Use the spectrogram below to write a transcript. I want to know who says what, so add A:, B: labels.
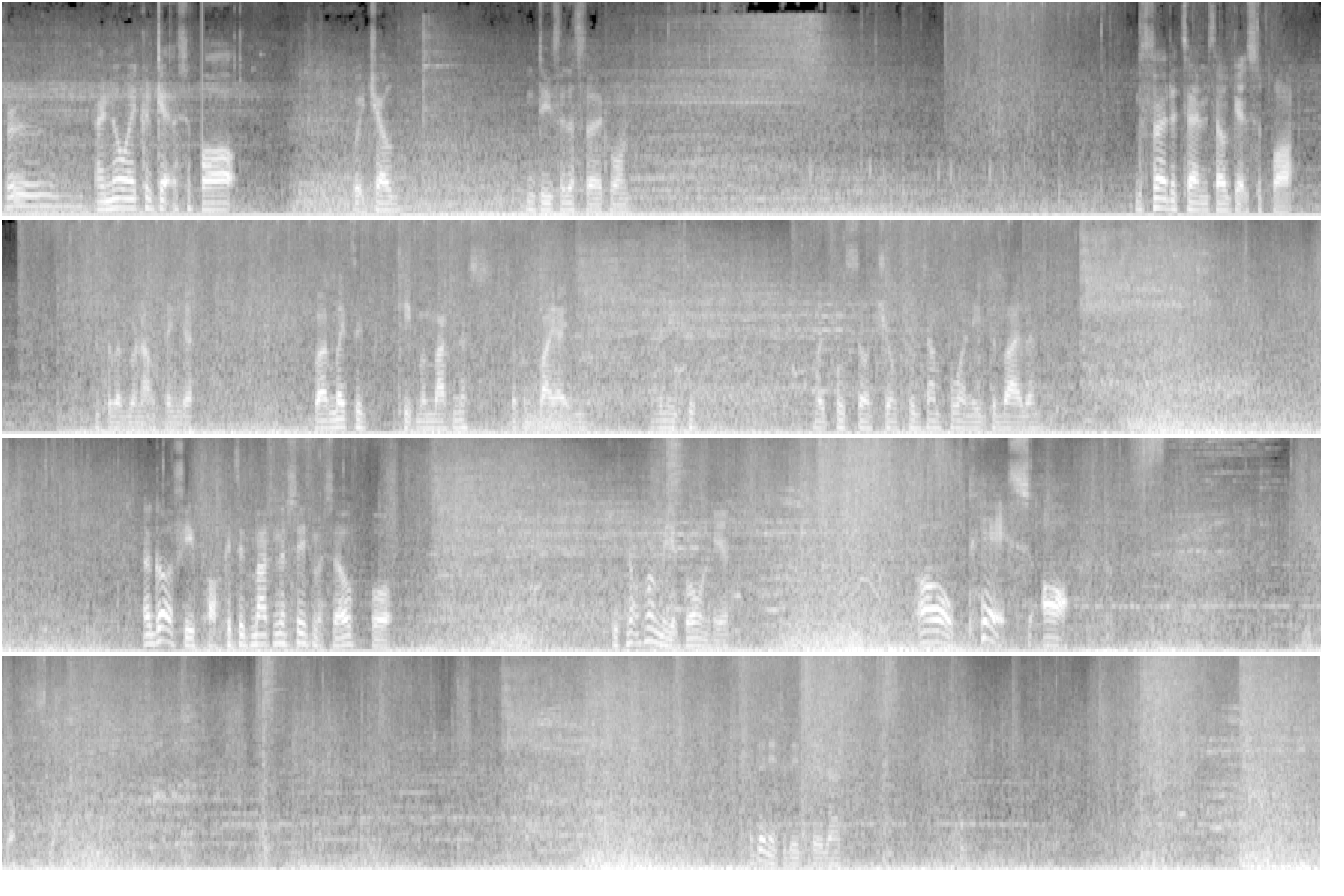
A: through. I know I could get a support, which I'll do for the third one. The third attempt I'll get support until I run out of finger. But I'd like to keep my madness so I can buy items if I need to. Like Bloodstone Chunk for example, I need to buy them. I got a few pocketed madnesses myself, but she's not throwing me a bone here. Oh, piss off! I didn't need to do two then.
